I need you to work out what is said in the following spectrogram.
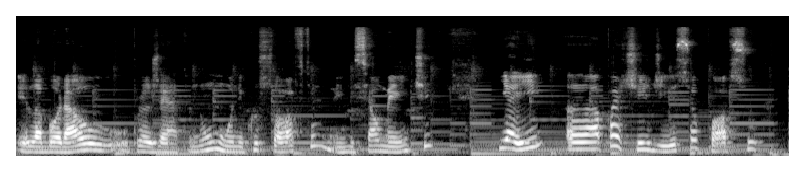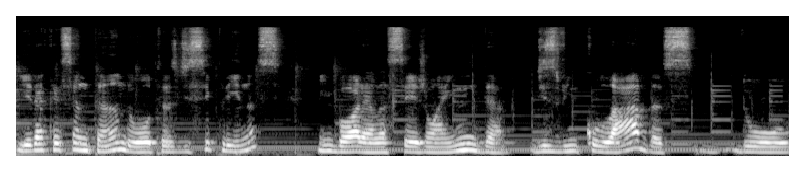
elaborar o, o projeto num único software, inicialmente, e aí, a partir disso, eu posso ir acrescentando outras disciplinas, embora elas sejam ainda desvinculadas do,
